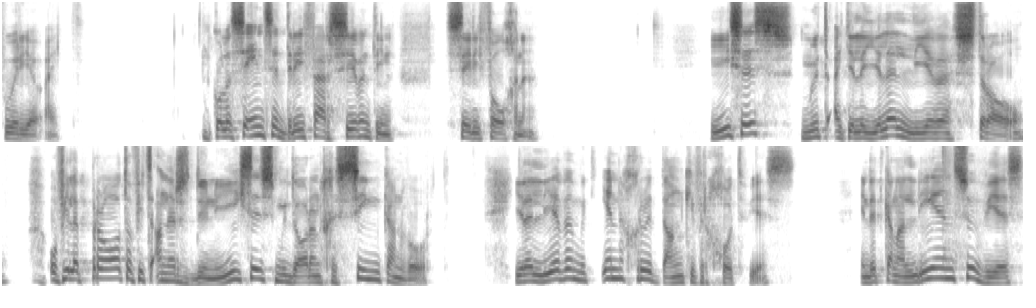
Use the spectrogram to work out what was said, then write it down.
voor jou uit. In Kolossense 3 vers 17 sê die volgende: Jesus moet uit julle hele lewe straal. Of jy praat of iets anders doen, Jesus moet daarin gesien kan word. Julle lewe moet een groot dankie vir God wees. En dit kan alleen so wees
